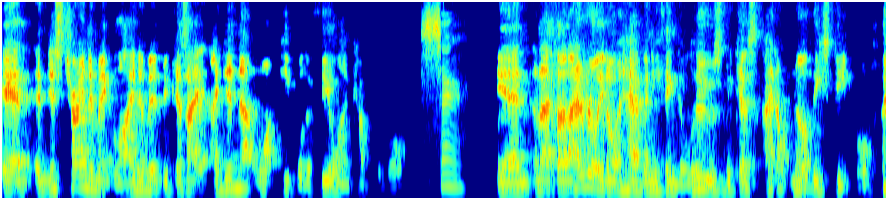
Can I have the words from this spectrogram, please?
and and just trying to make light of it because I I did not want people to feel uncomfortable. Sure. And and I thought I really don't have anything to lose because I don't know these people.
